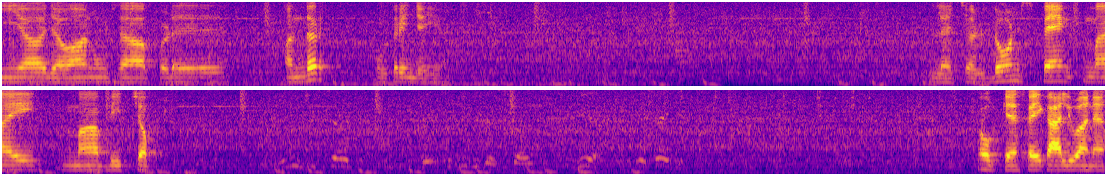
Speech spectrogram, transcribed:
અહીંયા જવાનું છે આપણે. અંદર ઉતરીને જઈએ. લે ચલ ડોન્ટ સ્પેન્ક માય મા બીચ અપ ઓકે કંઈક આલ્યું આને.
